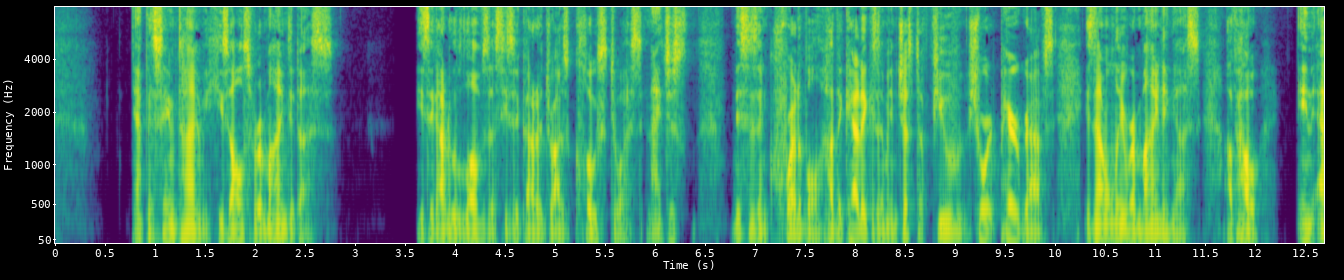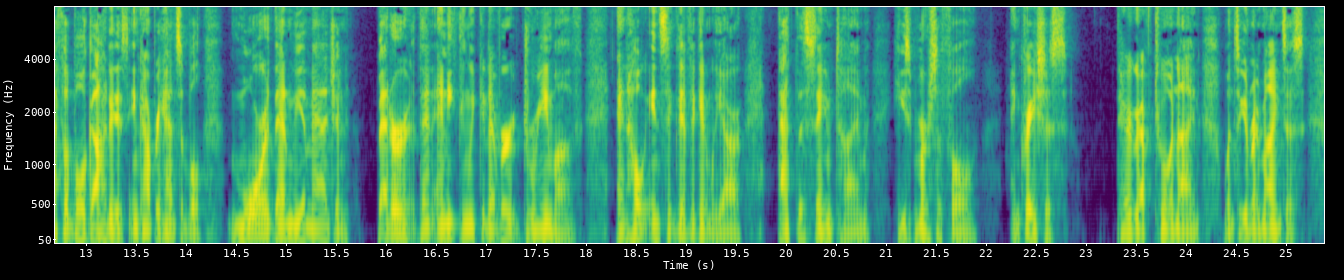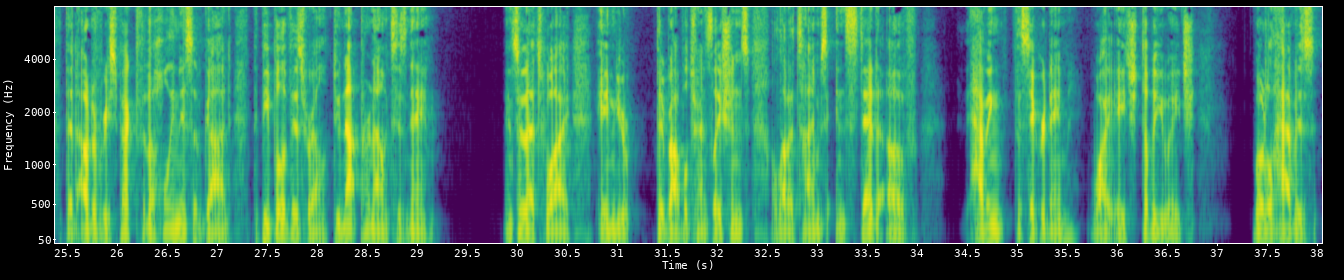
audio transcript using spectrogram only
At the same time, he's also reminded us He's a God who loves us. He's a God who draws close to us. And I just, this is incredible how the Catechism, in just a few short paragraphs, is not only reminding us of how ineffable God is, incomprehensible, more than we imagine, better than anything we could ever dream of, and how insignificant we are. At the same time, He's merciful and gracious. Paragraph 209 once again reminds us that out of respect for the holiness of God, the people of Israel do not pronounce His name. And so that's why in your the Bible translations, a lot of times instead of having the sacred name, YHWH, what it'll have is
